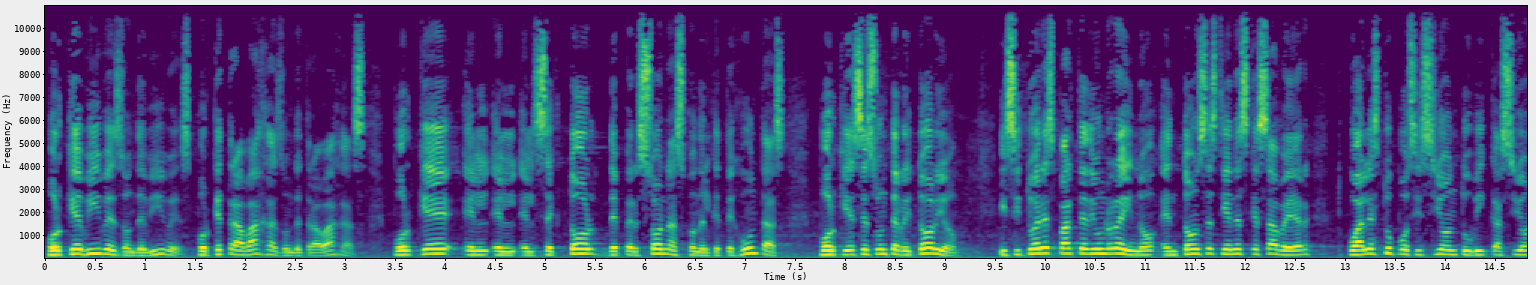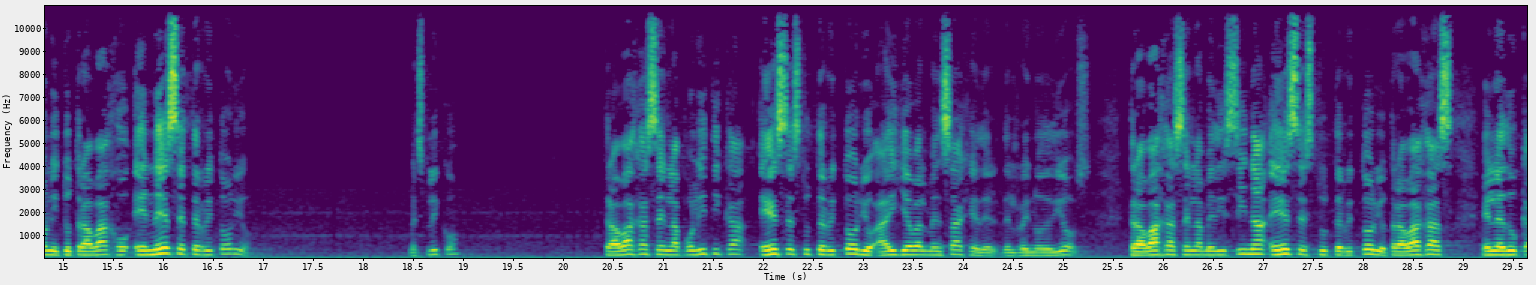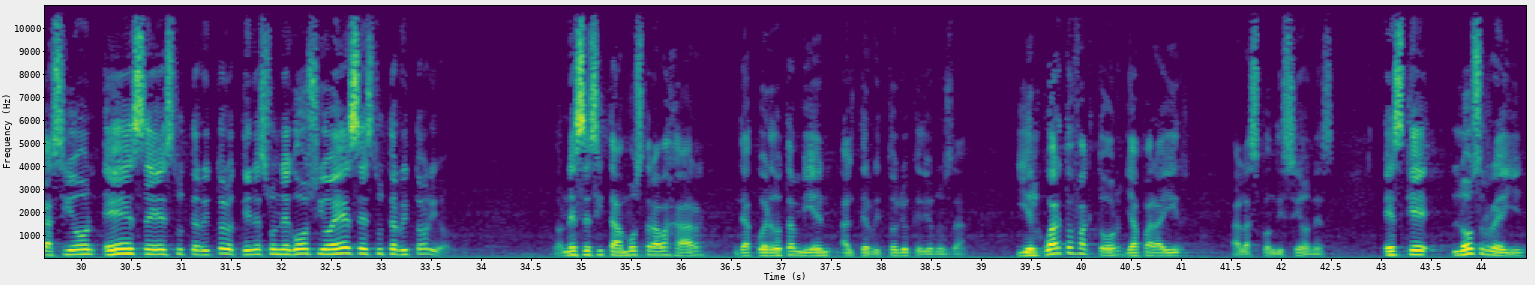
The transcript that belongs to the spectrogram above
¿Por qué vives donde vives? ¿Por qué trabajas donde trabajas? ¿Por qué el, sector de personas con el que te juntas? Porque ese es un territorio. Y si tú eres parte de un reino, entonces tienes que saber ¿Cuál es tu posición, tu ubicación y tu trabajo en ese territorio? ¿Me explico? Trabajas en la política, ese es tu territorio, ahí lleva el mensaje del reino de Dios. Trabajas en la medicina, ese es tu territorio. Trabajas en la educación, ese es tu territorio. Tienes un negocio, ese es tu territorio. Necesitamos trabajar de acuerdo también al territorio que Dios nos da. Y el cuarto factor, ya para ir a las condiciones, es que los,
